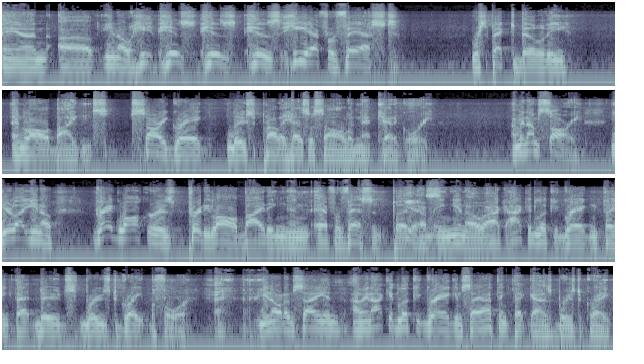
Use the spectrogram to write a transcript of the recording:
and uh, you know he his his his he effervesced respectability and law abidance. Sorry, Greg, Luce probably has us all in that category. I mean, I'm sorry. You're like, you know, Greg Walker is pretty law-abiding and effervescent, but, Yes. I mean, you know, I, I could look at Greg and think that dude's bruised a grape before. you know what I'm saying? I mean, I could look at Greg and say, I think that guy's bruised a grape.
